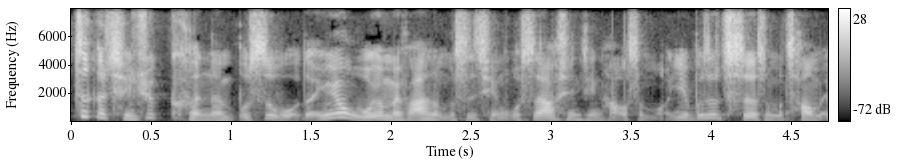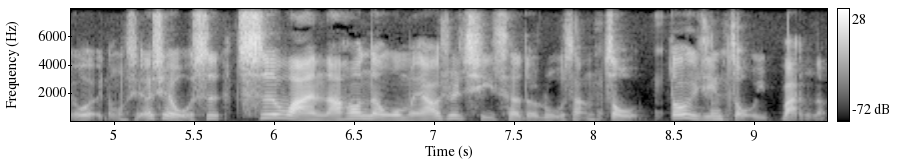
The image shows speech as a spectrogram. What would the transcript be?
这个情绪可能不是我的，因为我又没发生什么事情，我是要心情好什么，也不是吃了什么超美味的东西，而且我是吃完，然后呢，我们要去骑车的路上走，都已经走一半了，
